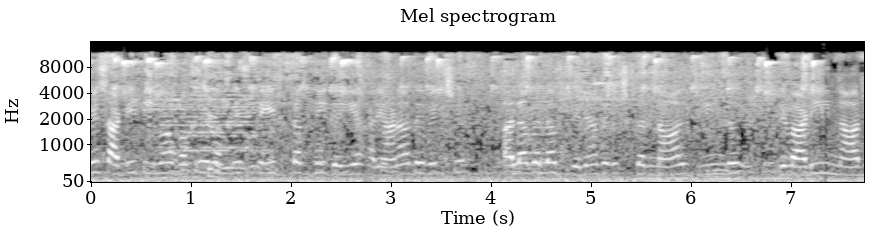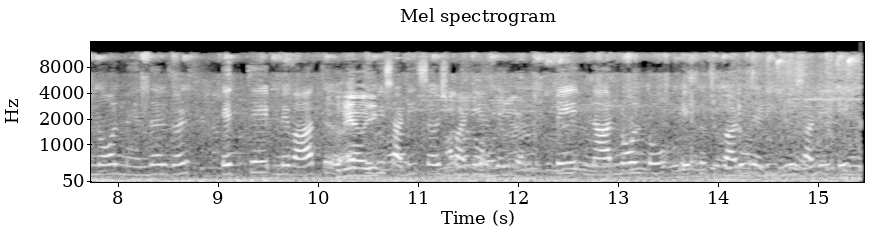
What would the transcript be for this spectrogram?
ਫਿਰ ਸਾਡੀ ਟੀਮਾਂ ਵੱਖਰੇ ਵੱਖਰੇ ਸਟੇਟ ਤੱਕ ਵੀ ਗਈ ਹੈ। ਹਰਿਆਣਾ ਦੇ ਵਿੱਚ ਅਲੱਗ-ਅਲੱਗ ਜ਼ਿਲ੍ਹਿਆਂ ਦੇ ਵਿੱਚ ਕਰਨਾਲ ਜੀਂਦ ਰਿਵਾੜੀ ਨਾਰਨੌਲ ਮਹਿੰਦਰਗੜ੍ਹ ਇੱਥੇ ਮੇਵਾਤ ਇੱਥੇ ਵੀ ਸਾਡੀ ਸਰਚ ਪਾਰਟੀਆਂ ਗਈ ਤੇ ਨਾਰਨੌਲ ਤੋਂ ਇੱਕ ਜੁਗਾੜੂ ਰੈਡੀ ਜੋ ਸਾਡੇ ਇੱਕ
